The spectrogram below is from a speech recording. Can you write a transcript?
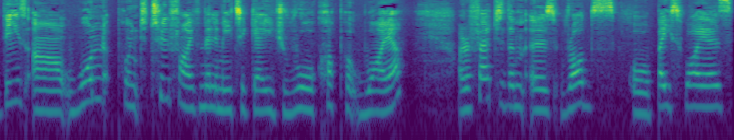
These are 1.25 millimeter gauge raw copper wire. I refer to them as rods or base wires.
